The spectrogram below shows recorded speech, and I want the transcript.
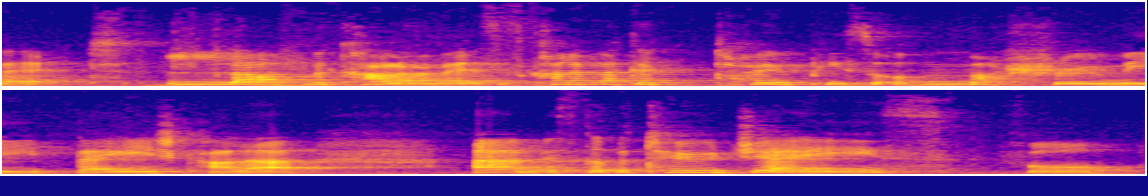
it. Love the colour of it. It's kind of like a taupey sort of mushroomy beige colour. Um, it's got the two J's for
